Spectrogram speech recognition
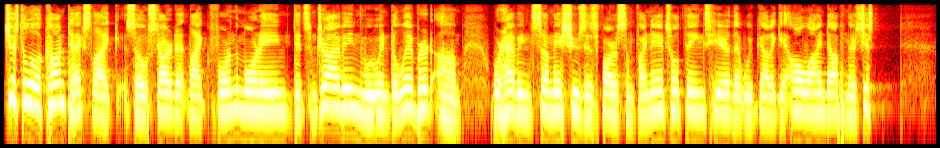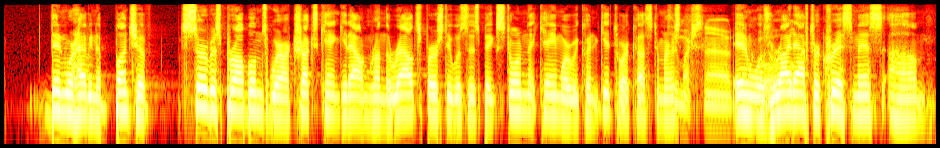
just a little context like so started at like four in the morning did some driving we went and delivered um, we're having some issues as far as some financial things here that we've got to get all lined up and there's just then we're having a bunch of service problems where our trucks can't get out and run the routes first it was this big storm that came where we couldn't get to our customers Too much snow. and too it was cold. right after Christmas. Um,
